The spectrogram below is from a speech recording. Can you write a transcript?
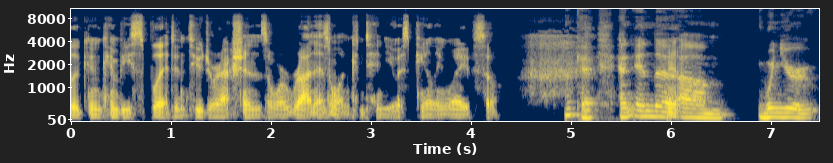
the lagoon can be split in two directions or run as one continuous peeling wave. So, okay, and in the yeah. um, when you're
